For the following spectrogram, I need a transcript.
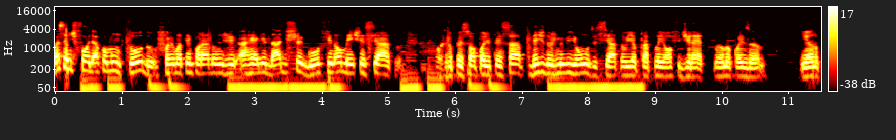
Mas se a gente for olhar como um todo, foi uma temporada onde a realidade chegou finalmente em Seattle. Porque o pessoal pode pensar, desde 2011 Seattle ia para playoff direto, ano após ano. E, ano,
